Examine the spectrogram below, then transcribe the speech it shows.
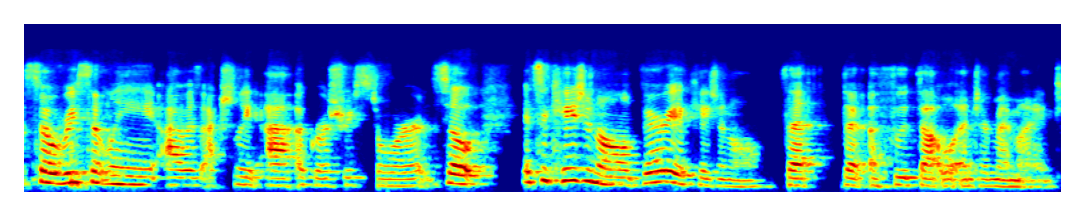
so recently I was actually at a grocery store. So it's occasional, very occasional that, that a food thought will enter my mind.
